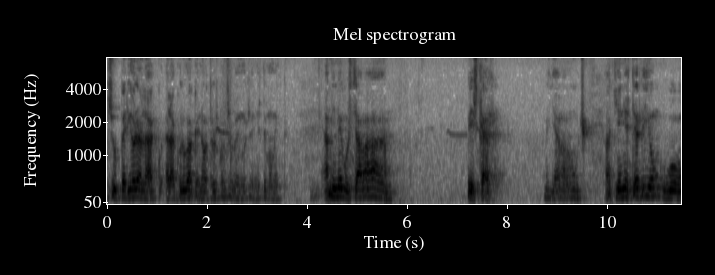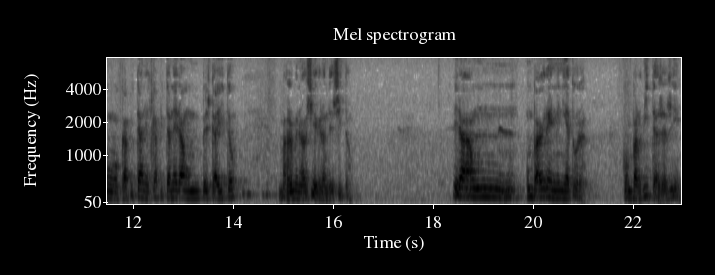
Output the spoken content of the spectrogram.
superior a la, a la curva que nosotros consumimos en este momento. A mí me gustaba pescar, me llamaba mucho. Aquí en este río hubo capitán, el capitán era un pescadito, más o menos así de grandecito. Era un, un bagre en miniatura, con barbitas así,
